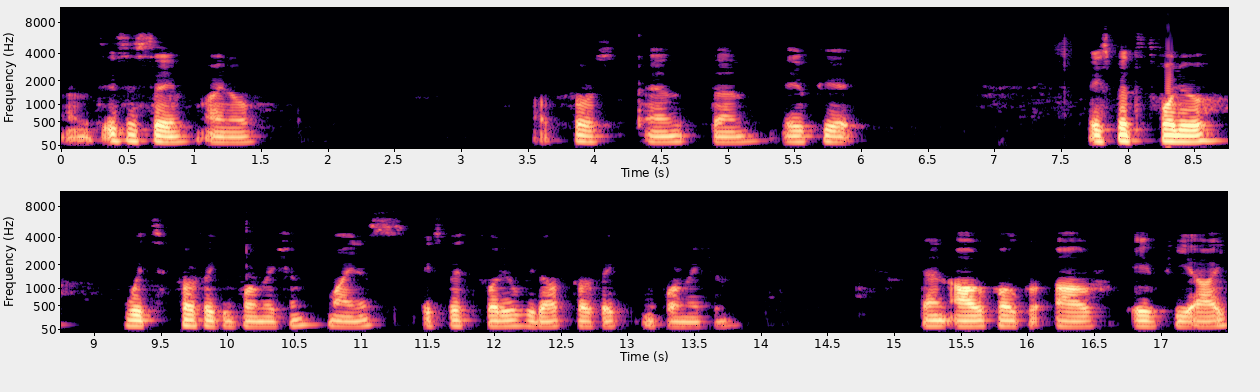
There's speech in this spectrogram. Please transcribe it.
And it's the same I know. At first and then APA expected value with perfect information minus expected value without perfect information. Then our call our API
